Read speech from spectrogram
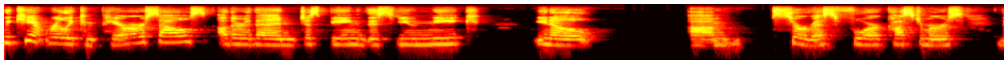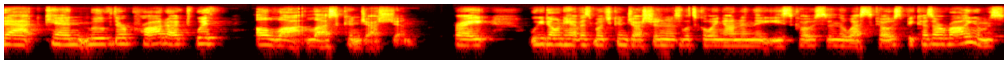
we can't really compare ourselves other than just being this unique, you know, um, service for customers that can move their product with a lot less congestion, right? We don't have as much congestion as what's going on in the East Coast and the West Coast because our volumes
